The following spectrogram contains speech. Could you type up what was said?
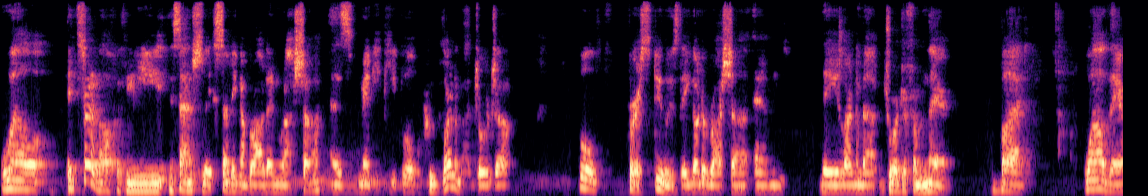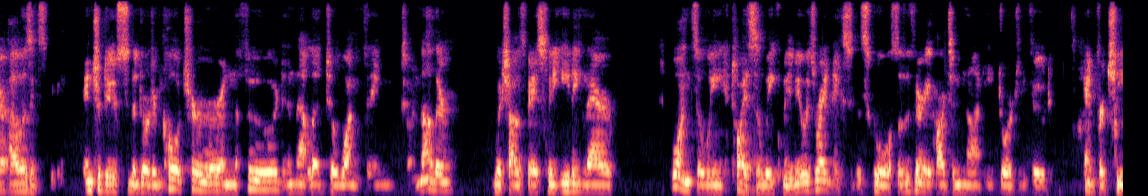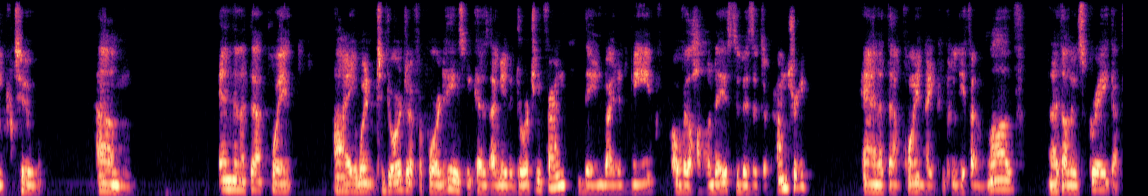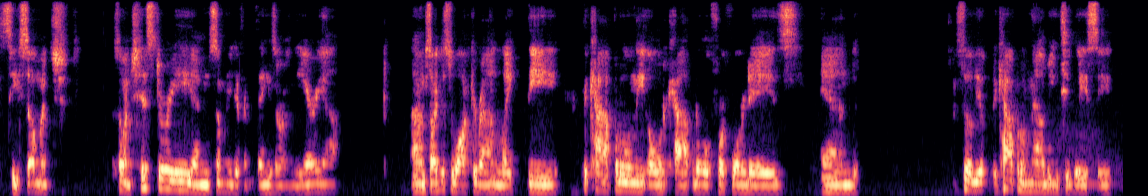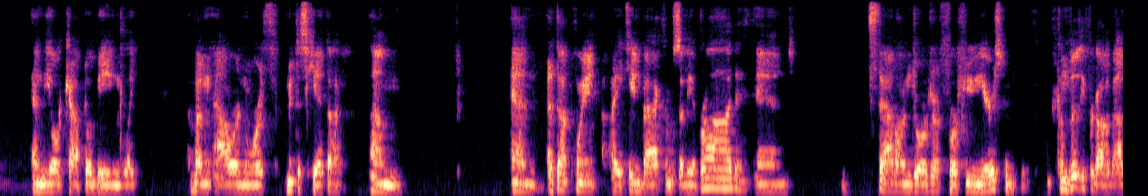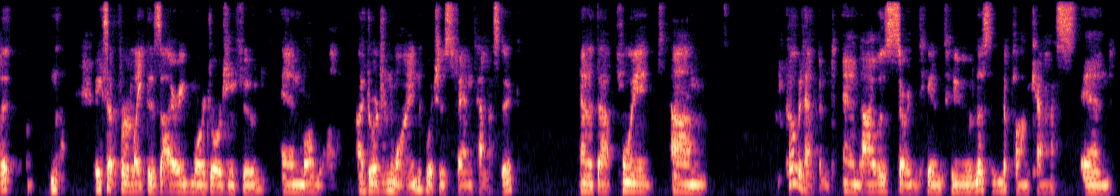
Well, it started off with me essentially studying abroad in Russia, as many people who learn about Georgia will first do is they go to Russia and they learn about Georgia from there. But while there, I was introduced to the Georgian culture and the food, and that led to one thing to another, which I was basically eating there once a week, twice a week, maybe. It was right next to the school, so it was very hard to not eat Georgian food, and for cheap too. Um, and then at that point, I went to Georgia for four days because I made a Georgian friend. They invited me over the holidays to visit their country. And at that point, I completely fell in love. And I thought it was great. Got to see so much so much history and so many different things around the area. Um, so I just walked around like the the capital and the old capital for four days, and so the, the capital now being Tbilisi, and the old capital being like about an hour north, Mtskheta. Um, and at that point, I came back from study abroad and sat on Georgia for a few years. Completely forgot about it except for like desiring more Georgian food and more uh, Georgian wine, which is fantastic. And at that point, um, COVID happened, and I was starting to get into listening to podcasts. And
